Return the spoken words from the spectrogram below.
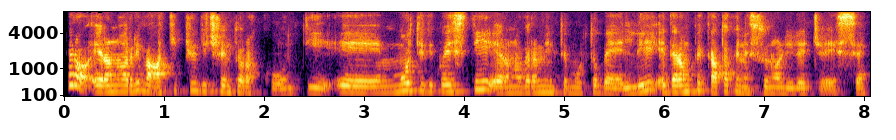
però erano arrivati più di 100 racconti e molti di questi erano veramente molto belli ed era un peccato che nessuno li leggesse.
